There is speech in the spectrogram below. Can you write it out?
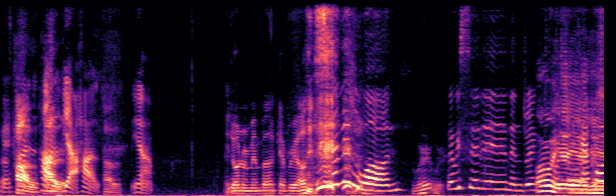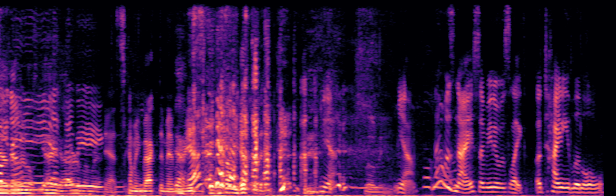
Yeah. Hall. Hall. Hall. Yeah, Hall. Hull. Yeah. You don't remember, Gabrielle? The little one Where, where? where we sit in and drink. Oh, hot yeah, chocolate yeah, yeah, yeah, coffee, the little- yeah, yeah, and I then remember. yeah, it's coming back the memories Yeah. from yesterday. Yeah. Slowly. Yeah. That was nice. I mean, it was like a tiny little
